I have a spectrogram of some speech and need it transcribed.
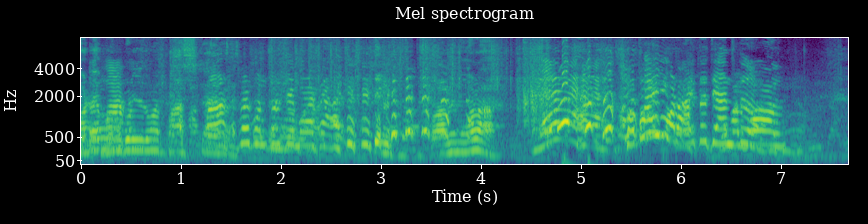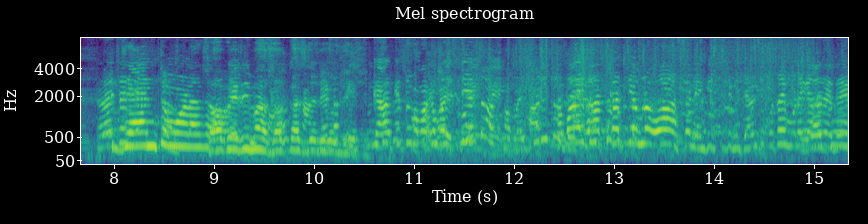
কটায় ফোন করেছে তোমার পাঁচটা পাঁচবার ফোন করেছে মরাটা আমি মরা সবাই মরা তো জানতো জ্যান্ত মরা সব রেডি মা সব কাজ রেডি করে দিয়েছি। কালকে তো বাবাকে বলছি সবাই ভাত খাচ্ছি আমরা ও আসে না বৃষ্টি থেকে জানছি কোথায় মরে গেল রে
